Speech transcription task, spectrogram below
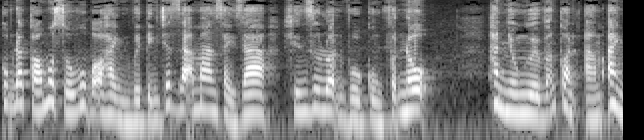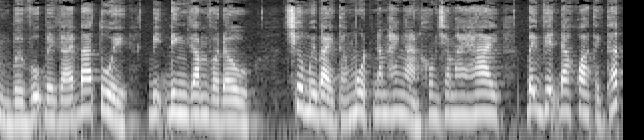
cũng đã có một số vụ bạo hành với tính chất dã man xảy ra khiến dư luận vô cùng phẫn nộ. Hẳn nhiều người vẫn còn ám ảnh bởi vụ bé gái 3 tuổi bị đinh găm vào đầu. Chiều 17 tháng 1 năm 2022, Bệnh viện Đa khoa Thạch Thất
